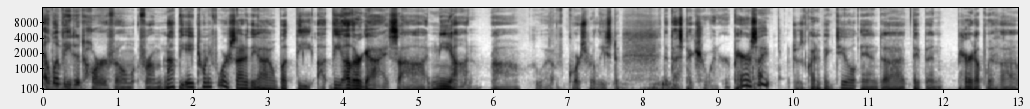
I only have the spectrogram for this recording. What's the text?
elevated horror film from not the A24 side of the aisle, but the uh, the other guys, uh, Neon, uh, who of course released the Best Picture winner, Parasite, which was quite a big deal, and uh, they've been paired up with uh,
